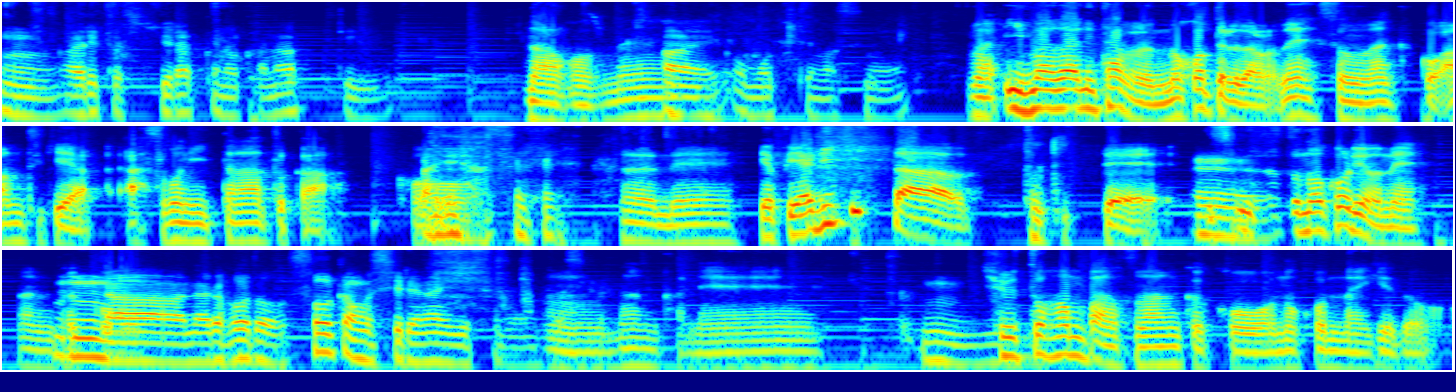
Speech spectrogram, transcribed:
うん、あると開くのかなっていう、なるほどね。はい、思ってますね。まあ、未だに多分残ってるだろうね。そのなんかこう、あの時ああそこに行ったなとか。こうありますね。ね。やっぱやりきった時って、うんずっと残るよね。なんかこう。うん、ああ、なるほど。そうかもしれないですね。うん、なんかね、うん、中途半端だとなんかこう残んないけど、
